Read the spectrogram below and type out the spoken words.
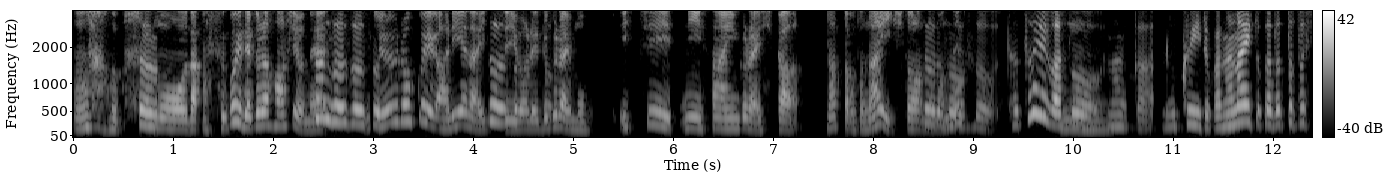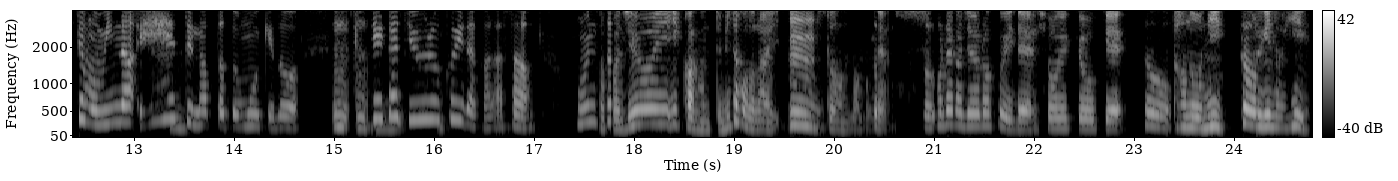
うん。そう。もうだからすごいレベルの話よね。そうそうそうそう。16位がありえないって言われるぐらいもう1位2位3位ぐらいしかなったことない人なんだそうもんね。そうそう例えばそう、うん。なんか6位とか7位とかだったとしてもみんなえーってなったと思うけど、うんうんうん。それが16位だからさ本当。やっぱ10位以下なんて見たことないうん。人なんだもんね。う。それが16位で衝撃を受けそう。たのに、そう。次の日、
